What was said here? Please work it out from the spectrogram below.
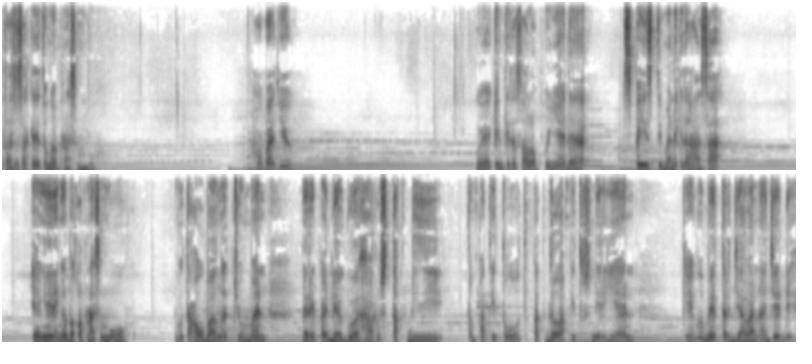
rasa sakit itu gak pernah sembuh. How about you? gue yakin kita selalu punya ada space di mana kita ngerasa yang ini nggak bakal pernah sembuh. Gue tahu banget cuman daripada gue harus stuck di tempat itu tempat gelap itu sendirian kayaknya gue better jalan aja deh.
